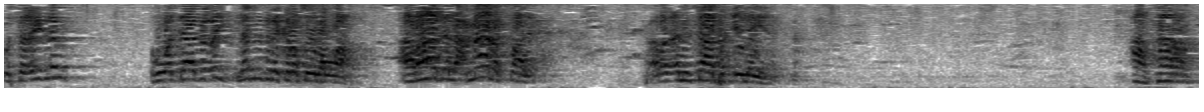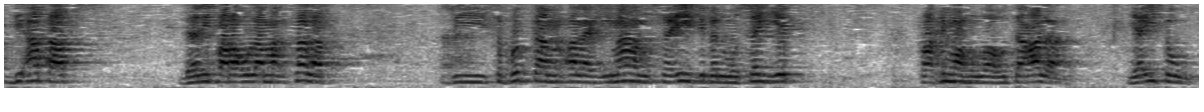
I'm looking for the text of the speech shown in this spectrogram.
وسعيد لم هو تابعي لم يدرك رسول الله. أراد الأعمال الصالحة. أراد أن يسابق إليها Asar di atas dari para ulama salaf disebutkan oleh Imam Sa'id bin Musayyib rahimahullahu taala yaitu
